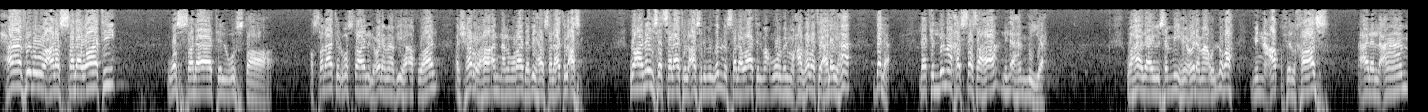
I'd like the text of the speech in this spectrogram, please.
حافظوا على الصلوات والصلاة الوسطى. الصلاة الوسطى للعلماء فيها أقوال أشهرها أن المراد بها صلاة العصر. وأليست صلاة العصر من ضمن الصلوات المأمور بالمحافظة عليها؟ بلى. لكن لما خصصها للأهمية. وهذا يسميه علماء اللغة من عطف الخاص على العام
